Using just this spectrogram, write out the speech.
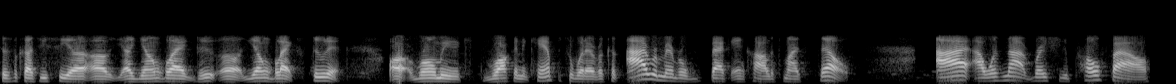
Just because you see a a, a young black du- uh, young black student uh, roaming walking the campus or whatever. Because I remember back in college myself, I I was not racially profiled,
